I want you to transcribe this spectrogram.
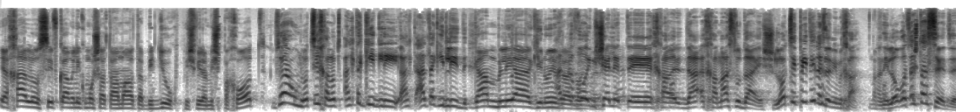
יכל להוסיף כמה מילים כמו שאתה אמרת, בדיוק בשביל המשפחות, זהו, לא צריך, לא, אל תגיד לי, אל, אל תגיד לי, גם בלי הגינויים אל תבוא עם. שלט אה, ח, ד, חמאס או דאעש, לא ציפיתי לזה ממך, נכון. אני לא רוצה שתעשה את זה.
